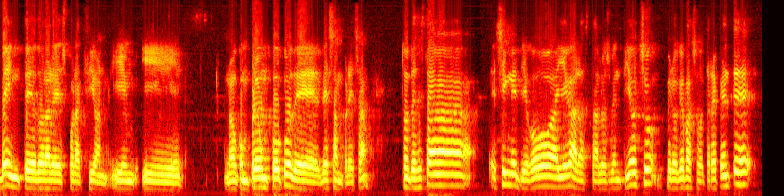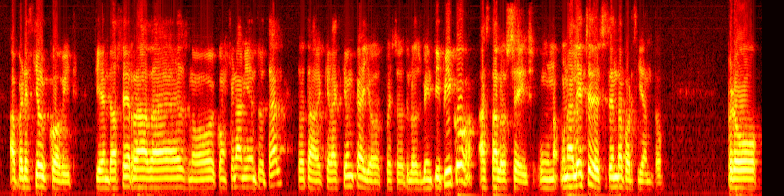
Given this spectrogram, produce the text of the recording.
20 dólares por acción y, no compré un poco de, esa empresa. Entonces, esta, Signet llegó a llegar hasta los 28, pero ¿qué pasó? De repente apareció el COVID, tiendas cerradas, no confinamiento, tal. Total, que la acción cayó pues, de los 20 y pico hasta los 6, una, leche del 70%. Pero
